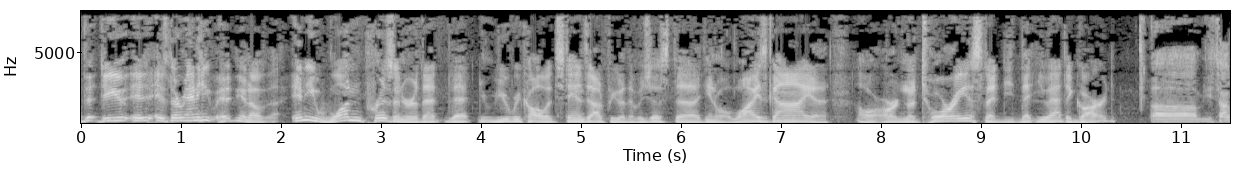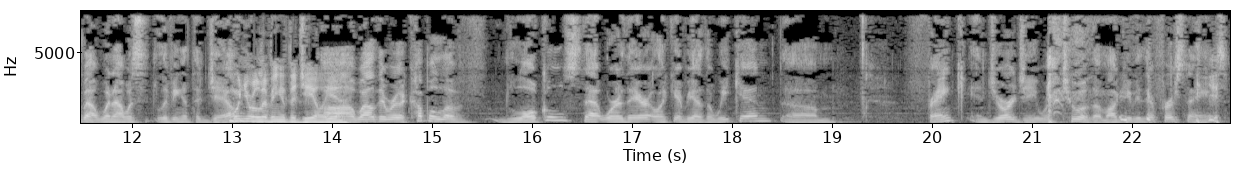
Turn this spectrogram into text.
Do you is, there any you know any one prisoner that that you- you recall that stands out for you that was just uh, you know a wise guy uh, or, or notorious that that you had to guard Um, you talk about when I was living at the jail. when you were living at the jail? Yeah. Uh, well, there were a couple of locals that were there like every other weekend. Um, Frank and Georgie were two of them. I'll give you their first names.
